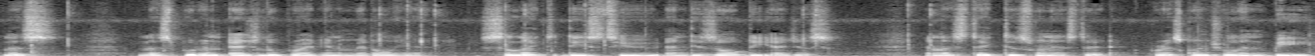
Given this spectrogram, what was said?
Let's let's put an edge loop right in the middle here. Select these two and dissolve the edges. And let's take this one instead. Press ctrl and B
